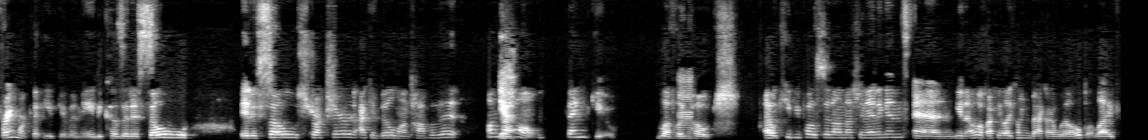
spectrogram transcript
framework that you've given me because it is so it is so structured. I can build on top of it on yeah. my own. Thank you, lovely mm-hmm. coach. I will keep you posted on my shenanigans, and you know, if I feel like coming back, I will. But like,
